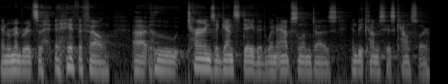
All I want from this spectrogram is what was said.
And remember, it's Ahithophel uh, who turns against David when Absalom does and becomes his counselor.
